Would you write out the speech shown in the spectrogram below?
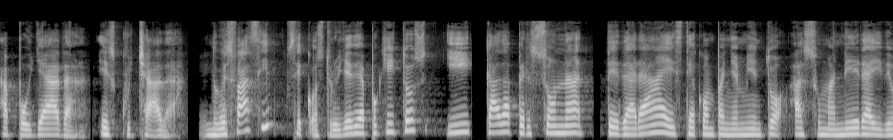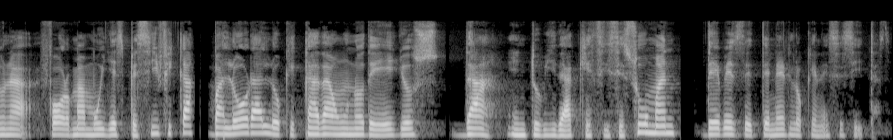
apoyada, escuchada. No es fácil, se construye de a poquitos y cada persona te dará este acompañamiento a su manera y de una forma muy específica. Valora lo que cada uno de ellos da en tu vida, que si se suman, debes de tener lo que necesitas.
